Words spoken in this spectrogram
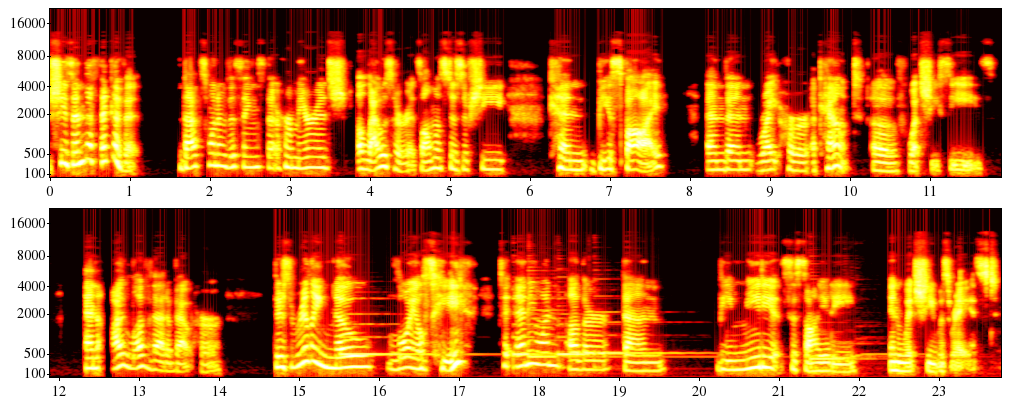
she's in the thick of it. That's one of the things that her marriage allows her. It's almost as if she can be a spy and then write her account of what she sees. And I love that about her. There's really no loyalty to anyone other than the immediate society in which she was raised.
